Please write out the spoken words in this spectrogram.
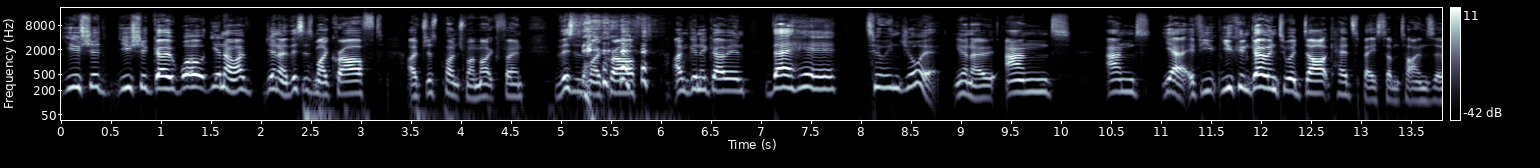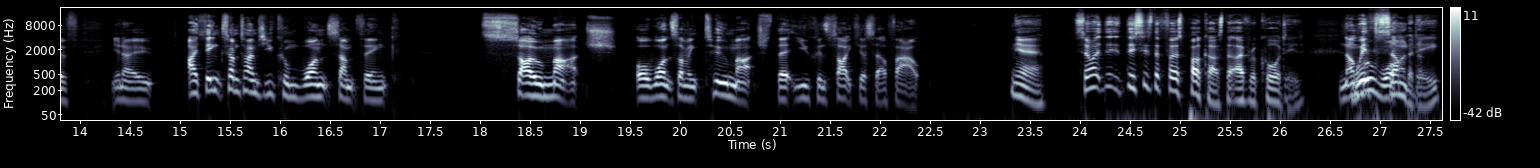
you should you should go. Well, you know I've you know this is my craft. I've just punched my microphone. This is my craft. I'm gonna go in. They're here to enjoy it. You know, and and yeah, if you you can go into a dark headspace sometimes of you know I think sometimes you can want something so much or want something too much that you can psych yourself out. Yeah. So I, th- this is the first podcast that I've recorded Number with one. somebody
